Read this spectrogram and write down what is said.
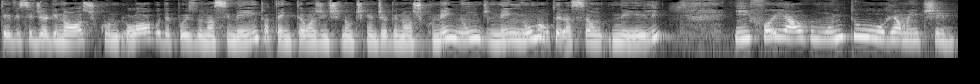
teve esse diagnóstico logo depois do nascimento, até então a gente não tinha diagnóstico nenhum de nenhuma alteração nele. E foi algo muito realmente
